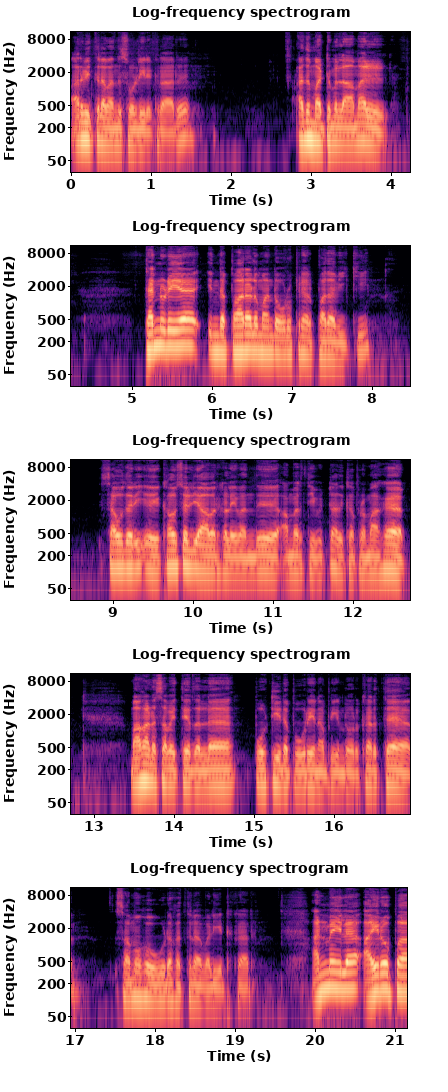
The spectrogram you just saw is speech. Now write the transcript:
அறிவித்தில் வந்து சொல்லியிருக்கிறாரு. அது மட்டுமில்லாமல் தன்னுடைய இந்த பாராளுமன்ற உறுப்பினர் பதவிக்கு சௌதரி கௌசல்யா அவர்களை வந்து அமர்த்தி விட்டு அதுக்கப்புறமாக மாகாண சபை தேர்தலில் போட்டியிட போகிறேன் அப்படின்ற ஒரு கருத்தை சமூக ஊடகத்தில் வெளியிட்டிருக்கிறார். அண்மையில் ஐரோப்பா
